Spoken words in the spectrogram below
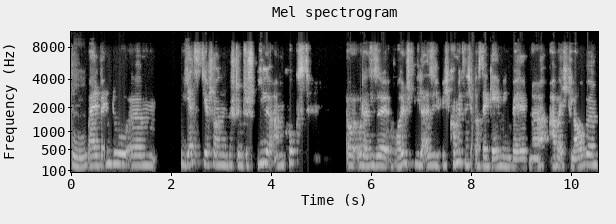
Mhm. Weil wenn du ähm, jetzt dir schon bestimmte Spiele anguckst, oder diese Rollenspiele, also ich, ich komme jetzt nicht aus der Gaming-Welt, ne, aber ich glaube,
